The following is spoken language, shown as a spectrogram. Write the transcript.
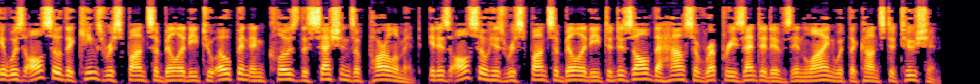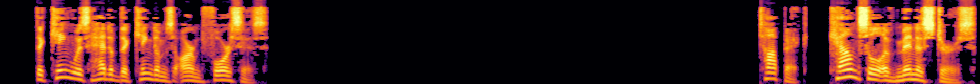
It was also the king's responsibility to open and close the sessions of Parliament, it is also his responsibility to dissolve the House of Representatives in line with the constitution. The king was head of the kingdom's armed forces. Council of Ministers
